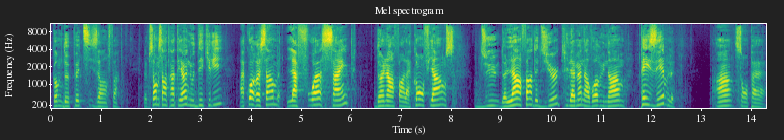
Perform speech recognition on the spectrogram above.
comme de petits-enfants. Le psaume 131 nous décrit à quoi ressemble la foi simple d'un enfant, la confiance de l'enfant de Dieu qui l'amène à avoir une âme paisible en son Père.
